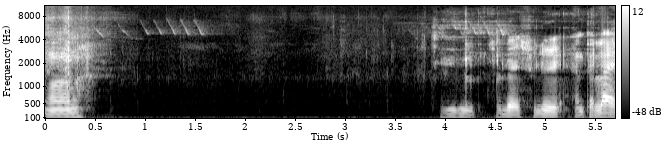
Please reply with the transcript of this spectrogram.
อ๋อมา ถือมีดสุเลยสุเลยอันตราย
